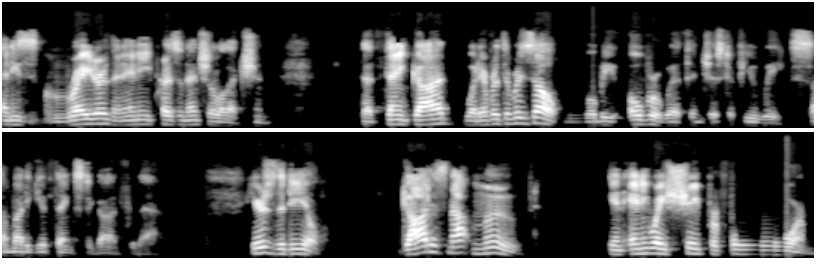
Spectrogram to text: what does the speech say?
and he's greater than any presidential election. That thank God, whatever the result will be over with in just a few weeks. Somebody give thanks to God for that. Here's the deal. God is not moved in any way, shape, or form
